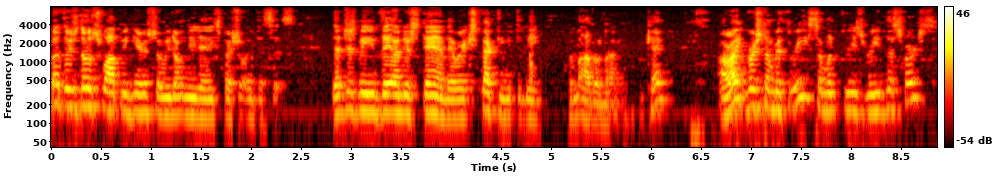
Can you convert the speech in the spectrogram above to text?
But there's no swapping here, so we don't need any special emphasis. That just means they understand. They were expecting it to be from Adonai. Okay? All right, verse number three. Someone please read this verse.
